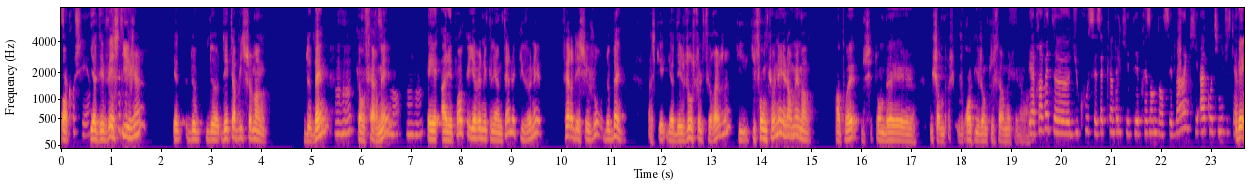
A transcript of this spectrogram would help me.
bon, hein. Il y a des vestiges d'établissements de, de, bains mm -hmm. qui ont fermé. Mm -hmm. Et à l'époque, il y avait une clientèle qui venait faire des séjours de bains. Parce qu'il y a des eaux sulfureuses qui, qui fonctionnaient énormément. Après, c'est tombé je crois qu'ils ont tous fermé finalement. Et après, en fait, euh, du coup, c'est cette clientèle qui était présente dans ces bains qui a continué jusqu'à les,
